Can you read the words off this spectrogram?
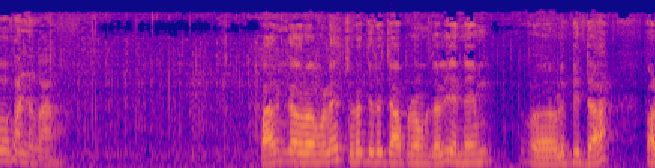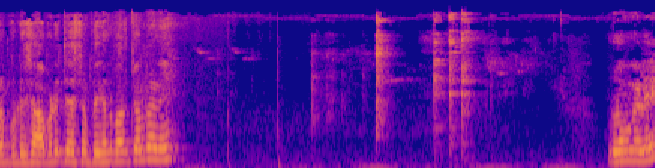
ஓ பண்ணுவா பாருங்க உறவுகளே சுட சுட சாப்பிட்றோம்னு சொல்லி என்னையும் எழுப்பிட்டா. பால் புட்டு சாப்பிட்டு டேஸ்ட் எப்படிங்கன்னு பார்த்து சொல்கிறேனே உறவுகளே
